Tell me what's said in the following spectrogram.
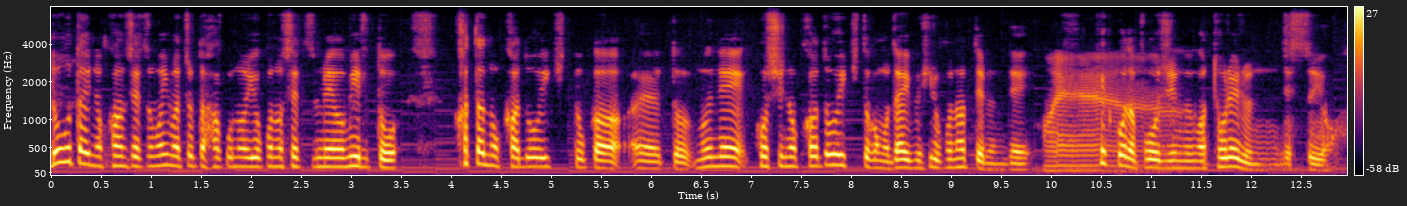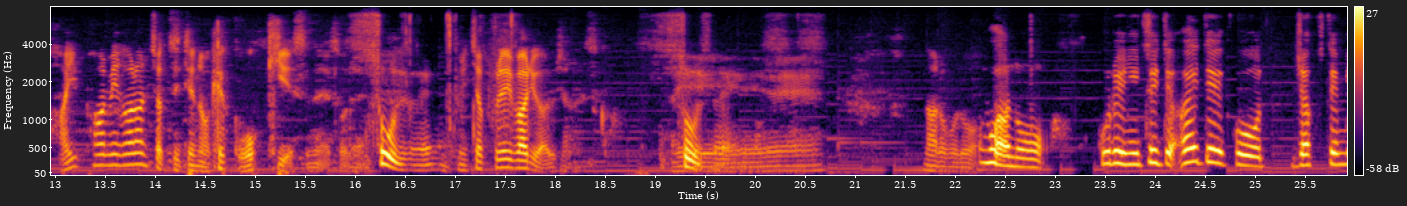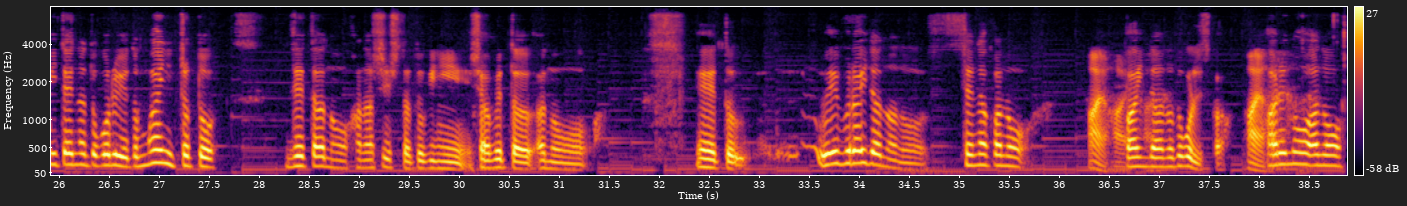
胴体の関節も今ちょっと箱の横の説明を見ると、肩の可動域とか、えっ、と、胸、腰の可動域とかもだいぶ広くなってるんで、結構なポージングが取れるんですよ。ハイパーメガランチャーついてるのは結構大きいですね、それ。そうですね。めっちゃプレイバリューあるじゃないですか。そうですねなるほど。まあ、あの、これについて、あえて、こう、弱点みたいなところを言うと、前にちょっと、ゼータの話した時に喋った、あの、えっ、と、ウェーブライダーのあの、背中のはいはい、はい。バインダーのところですか？はいはい、あれのあの、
